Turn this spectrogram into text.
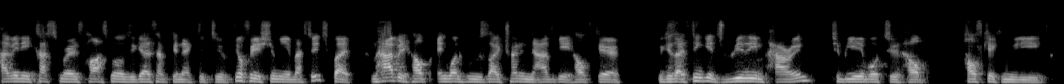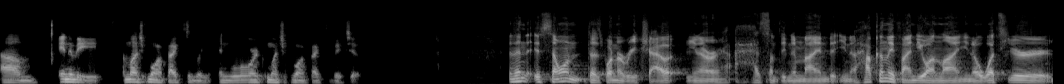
have any customers, hospitals you guys have connected to, feel free to shoot me a message. But I'm happy to help anyone who's like trying to navigate healthcare because I think it's really empowering to be able to help healthcare community um, innovate much more effectively and work much more effectively too. And then if someone does want to reach out, you know, or has something in mind, you know, how can they find you online? You know, what's your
